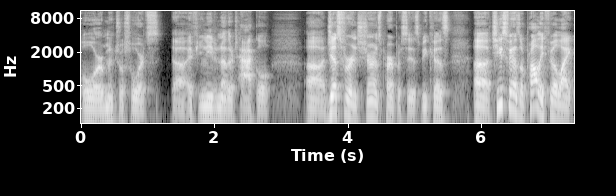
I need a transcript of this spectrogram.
or Mitchell Schwartz. Uh, if you need another tackle, uh, just for insurance purposes, because uh, Chiefs fans will probably feel like,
